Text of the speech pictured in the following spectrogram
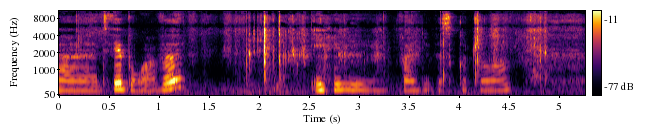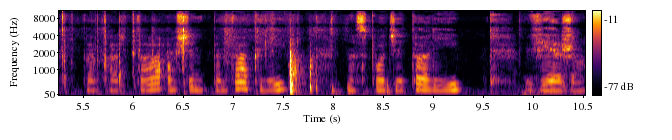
e, dwie buławy i fajnie wyskoczyła ta karta. Osiem pentakli na spodzie talii wieża.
